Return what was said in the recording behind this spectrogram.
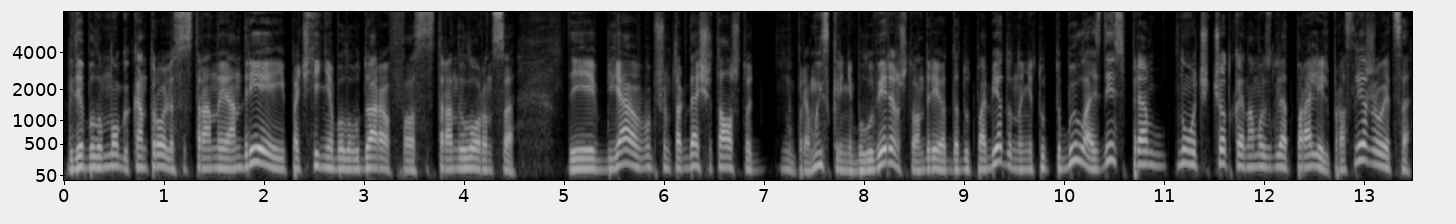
где было много контроля со стороны Андрея и почти не было ударов э, со стороны Лоренса. И я, в общем, тогда считал, что, ну, прям искренне был уверен, что Андрею отдадут победу, но не тут-то было. А здесь прям, ну, очень четкая, на мой взгляд, параллель прослеживается.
